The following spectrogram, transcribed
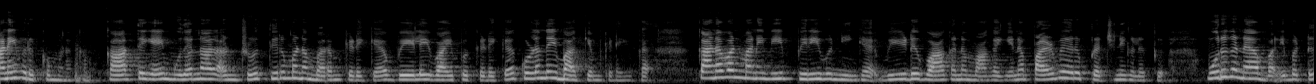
அனைவருக்கும் வணக்கம். கார்த்திகை முதல் நாள் அன்று திருமணம் வரம் கிடைக்க வேலை வாய்ப்பு கிடைக்க குழந்தை பாக்கியம் கிடைக்க. கணவன் மனைவி பிரிவு நீங்க வீடு வாகனம் வாங்க என பல்வேறு பிரச்சனைகளுக்கு முருகனை வழிபட்டு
